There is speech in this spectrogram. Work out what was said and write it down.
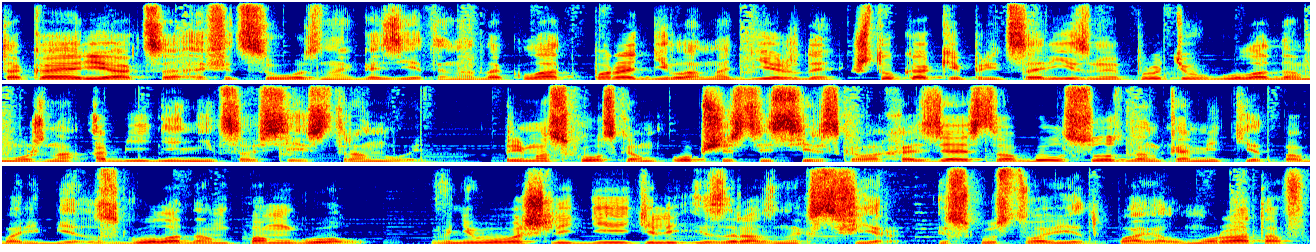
Такая реакция официозной газеты на доклад породила надежды, что, как и при царизме, против голода можно объединиться всей страной. При Московском обществе сельского хозяйства был создан комитет по борьбе с голодом «Помгол», в него вошли деятели из разных сфер. Искусствовед Павел Муратов,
